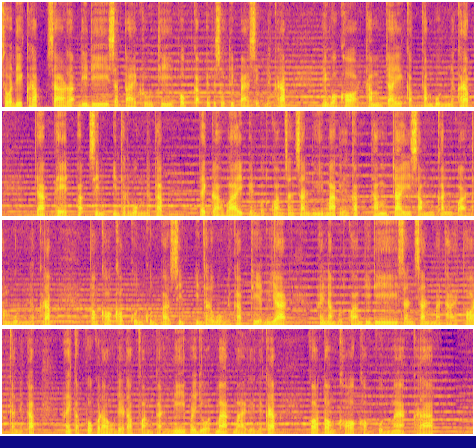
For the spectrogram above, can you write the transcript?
สวัสดีครับ สาระดีๆ สไตล์ครูทีพบกับเอพิโซดที่ 80 นะครับ ในหัวข้อทำใจกับทำบุญนะครับ จากเพจพระศิลป์อินทรวงศ์นะครับ ได้กล่าวไว้เป็นบทความสั้นๆ ดีมากเลยครับทำใจสำคัญกว่าทำบุญนะครับ ต้องขอขอบคุณคุณพระศิลป์อินทรวงศ์นะครับ ที่อนุญาตให้นำบทความดีๆ สั้นๆ มาถ่ายทอดกันนะครับ ให้กับพวกเราได้รับฟังกันมีประโยชน์มากมายเลยนะครับ ก็ต้องขอขอบคุณมากครับ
